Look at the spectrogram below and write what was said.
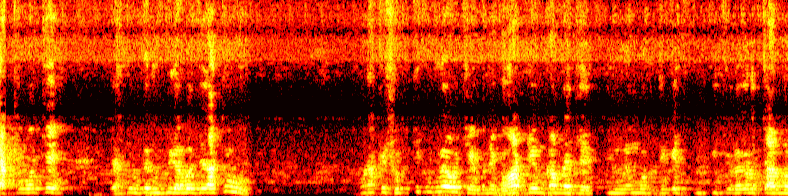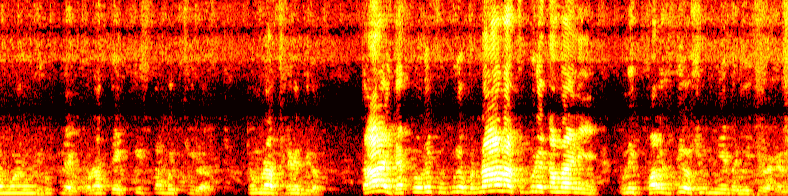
ডাক্তার বলছে ডাক্তারকে রুগীরা বলছে ডাক্তার ওনাকে সত্যি কুকুরে হচ্ছে মানে ঘর ডিম কামড়েছে, তিন নম্বর দিকে কি চলে গেলো, চার নম্বরে উনি ঢুকলেন, ওনার তো একত্রিশ নম্বর ছিল, তোমরা ছেড়ে দিল। তাই দেখো, ওরা কুকুরে না না, কুকুরে কামড়ায়নি, উনি ফলস দিয়ে ওষুধ নিয়ে বেরিয়ে চলে গেল।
